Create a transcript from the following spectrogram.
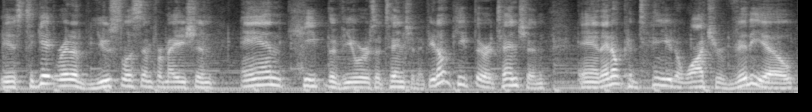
is to get rid of useless information and keep the viewers attention. If you don't keep their attention and they don't continue to watch your video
